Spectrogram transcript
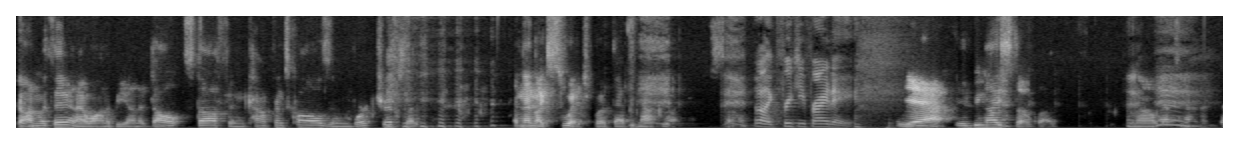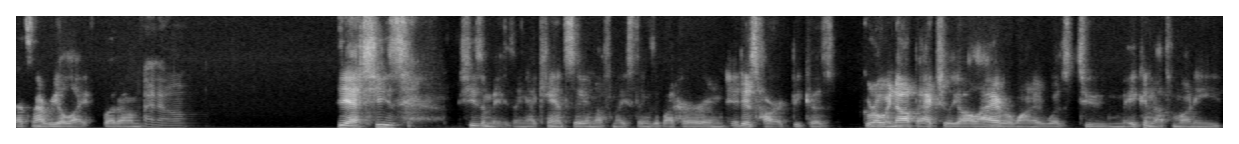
done with it and i want to be on adult stuff and conference calls and work trips like, and then like switch but that's not good so. like freaky friday yeah it'd be nice though but no, that's not that's not real life. But um, I know. Yeah, she's she's amazing. I can't say enough nice things about her, and it is hard because growing up, actually, all I ever wanted was to make enough money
